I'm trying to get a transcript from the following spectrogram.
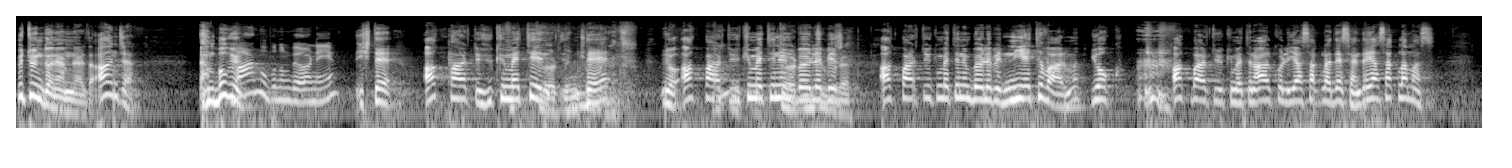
Bütün dönemlerde. Ancak bugün Var mı bunun bir örneği? işte AK Parti hükümeti Dördüncü de Cumhuriyet. yok AK Parti hükümetinin Dördüncü böyle bir Cumhuriyet. AK Parti hükümetinin böyle bir niyeti var mı? Yok. AK Parti hükümetine alkolü yasakla desen de yasaklamaz.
